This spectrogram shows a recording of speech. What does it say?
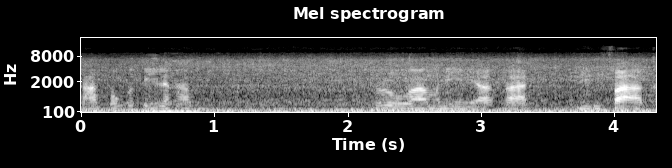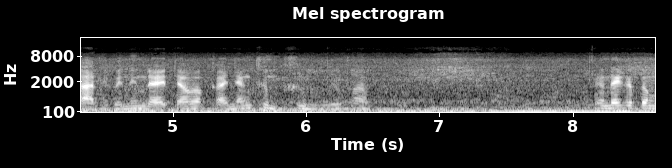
ตามปกติแล้วครับรู้ว่ามันนี้อากาศดินฟ้าอากาศเป็นยังไงแต่ว่าอากาศยังครึมๆอยู่ครับยังไงก็ต้อง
